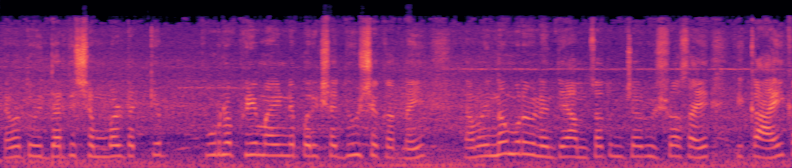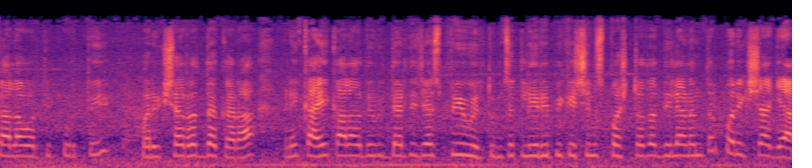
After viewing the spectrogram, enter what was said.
त्यामुळे तो विद्यार्थी शंभर टक्के पूर्ण फ्री माइंडने परीक्षा देऊ शकत नाही. त्यामुळे नम्र विनंती आमचा तुमच्यावर विश्वास आहे की काही कालावधी पुरती परीक्षा रद्द करा आणि काही कालावधी विद्यार्थी ज्यास फ्री होईल तुमचं क्लिअरिफिकेशन स्पष्टता दिल्यानंतर परीक्षा घ्या.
